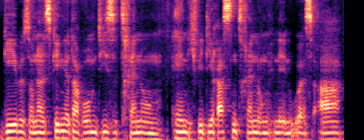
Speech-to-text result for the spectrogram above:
gäbe, sondern es ginge darum, diese Trennung, ähnlich wie die Rassentrennung in den USA,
